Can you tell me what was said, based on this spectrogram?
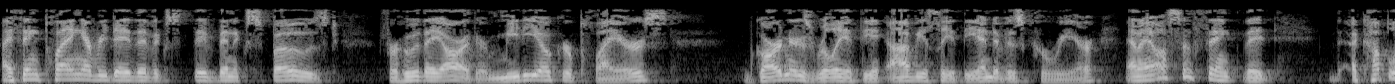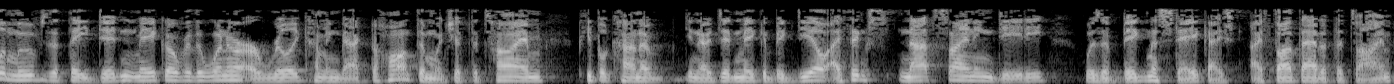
I think playing every day they've ex- they've been exposed for who they are. They're mediocre players Gardner's really at the obviously at the end of his career, and I also think that a couple of moves that they didn't make over the winter are really coming back to haunt them, which at the time people kind of you know didn't make a big deal. I think not signing Didi was a big mistake. I I thought that at the time,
